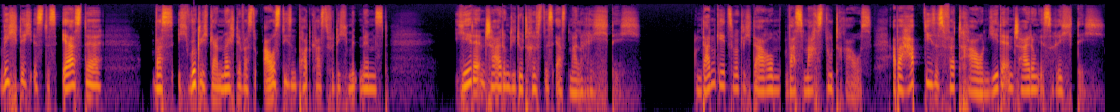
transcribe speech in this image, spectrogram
wichtig ist das Erste, was ich wirklich gern möchte, was du aus diesem Podcast für dich mitnimmst. Jede Entscheidung, die du triffst, ist erstmal richtig. Und dann geht es wirklich darum, was machst du draus? Aber hab dieses Vertrauen, jede Entscheidung ist richtig.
